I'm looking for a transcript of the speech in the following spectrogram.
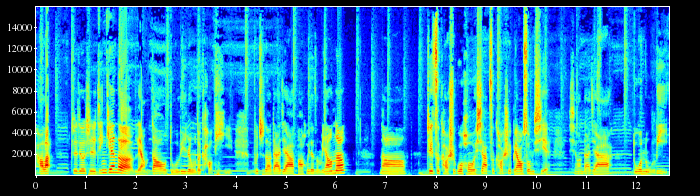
好了，这就是今天的两道独立任务的考题，不知道大家发挥的怎么样呢？那 这次考试过后，下次考试也不要松懈。希望大家多努力，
